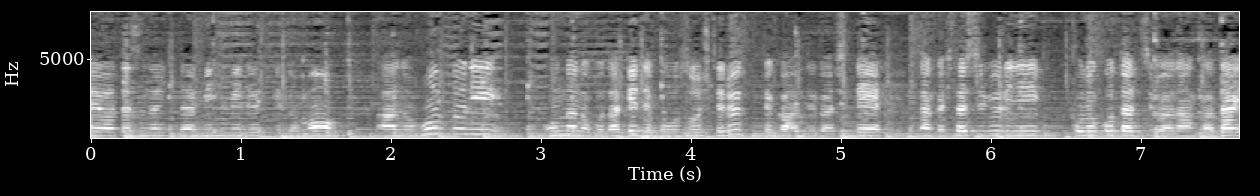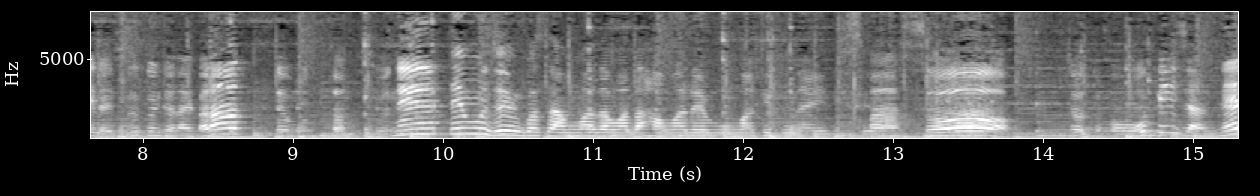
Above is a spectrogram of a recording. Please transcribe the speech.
い、私の言ったみ姫ですけどもあの本当に女の子だけで暴走してるって感じがしてなんか久しぶりにこの子たちはなんか代々続くんじゃないかなって思ったんですよね。でも純子さんまだまだハマれんも負けてないですよ。あそう。ちょっともう OP じゃんね。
